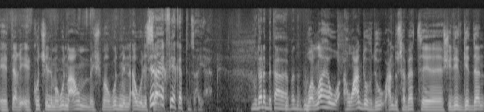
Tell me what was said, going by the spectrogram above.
آه، ال coach اللي موجود معاهم مش موجود من أول إيه السنة. رأيك فيه يا كابتن؟ صحيح. المدرب بتاع بدر. والله هو هو عنده هدوء وعنده ثبات آه، شديد جدا.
